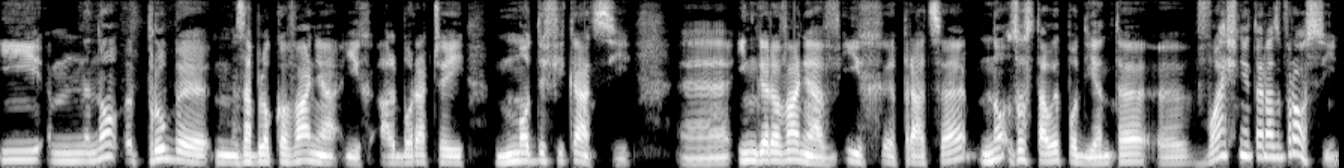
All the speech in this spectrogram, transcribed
i mm, no, próby mm, zablokowania ich albo raczej modyfikacji, e, ingerowania w ich pracę, no, zostały podjęte e, właśnie teraz w Rosji.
